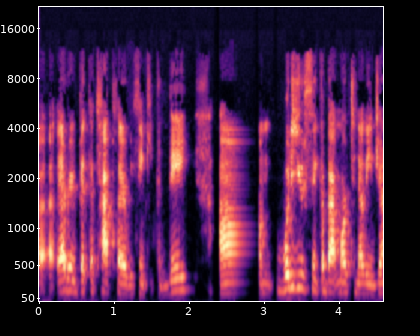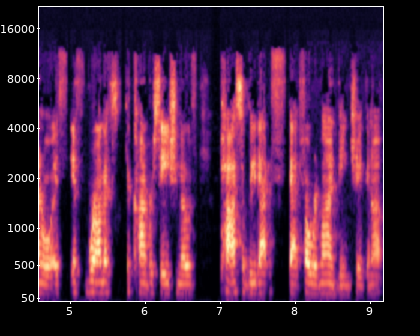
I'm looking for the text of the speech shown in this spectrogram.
uh, every bit the top player we think he can be. Um, what do you think about Martinelli in general? If if we're on the, the conversation of possibly that that forward line being shaken up.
